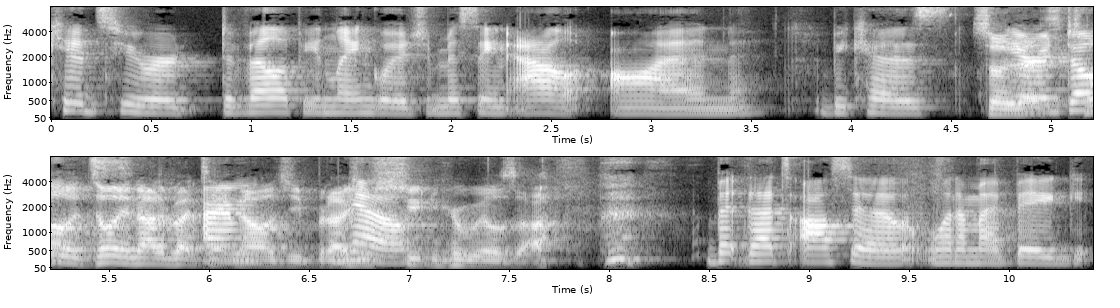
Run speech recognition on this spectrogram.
kids who are developing language missing out on because So your that's totally, adults totally not about are- technology, but I was no, just shooting your wheels off. But that's also one of my big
